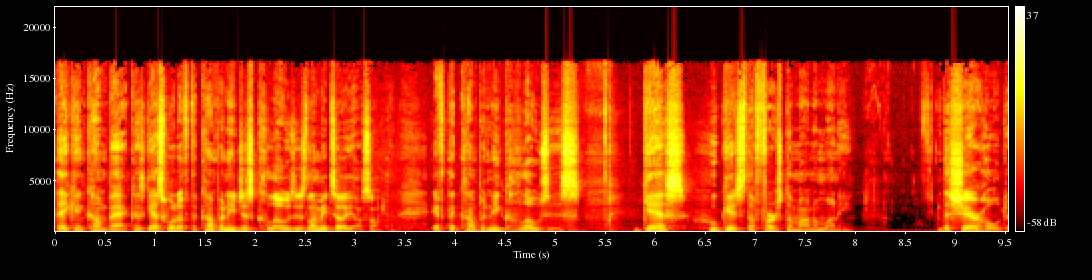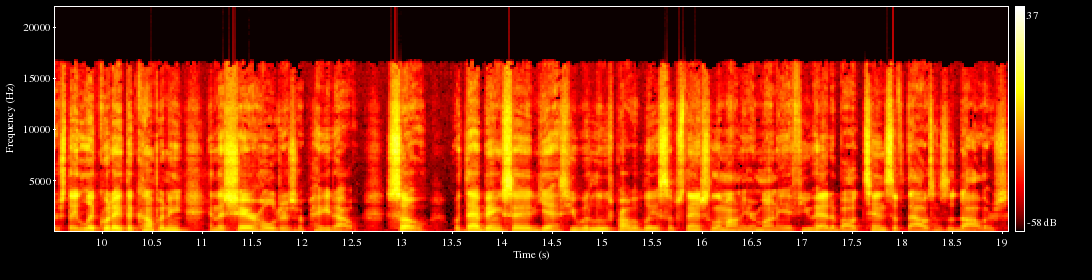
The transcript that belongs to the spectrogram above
they can come back. Because guess what? If the company just closes, let me tell y'all something. If the company closes, guess who gets the first amount of money? The shareholders. They liquidate the company and the shareholders are paid out. So, with that being said, yes, you would lose probably a substantial amount of your money if you had about tens of thousands of dollars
